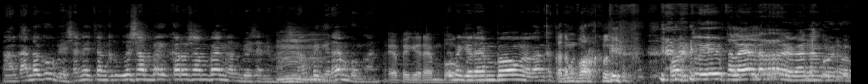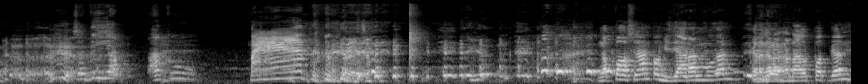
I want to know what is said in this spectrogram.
Nah, kan aku biasanya cangkruk wis sampai karo sampean kan biasanya Mas. Hmm. Sampai ki rembong kan. ya pikir Itu rembong mikir rembong ya kan ketemu forklift forklift teleler ya kan nang kono. Setiap aku Pet. Ngepost kan pembicaraanmu kan gara-gara kenal pot kan.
